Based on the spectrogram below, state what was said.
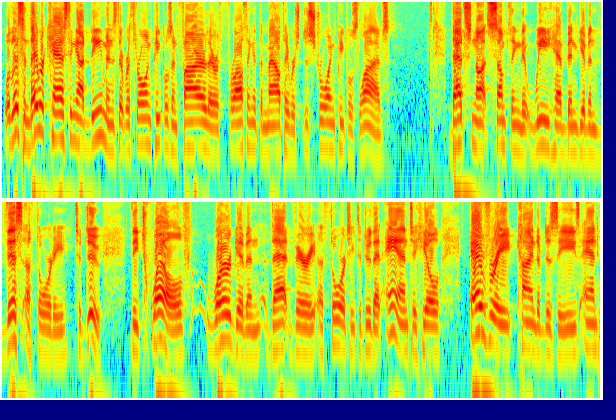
Well, listen, they were casting out demons that were throwing people's in fire, they were frothing at the mouth, they were destroying people's lives. That's not something that we have been given this authority to do. The 12 were given that very authority to do that and to heal every kind of disease and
